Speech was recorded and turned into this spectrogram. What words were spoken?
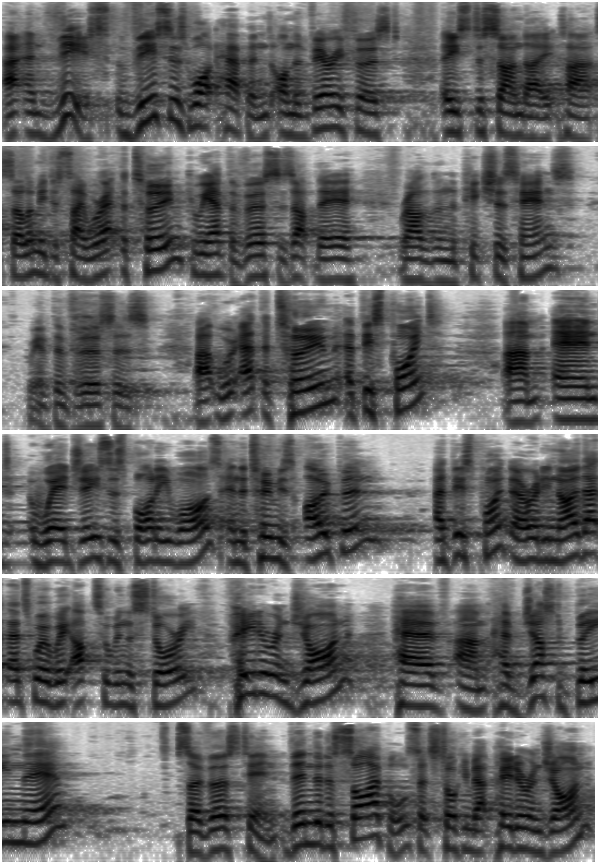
Uh, and this, this is what happened on the very first Easter Sunday. Uh, so let me just say, we're at the tomb. Can we have the verses up there rather than the pictures, hands? We have the verses. Uh, we're at the tomb at this point, um, and where Jesus' body was, and the tomb is open at this point. They already know that. That's where we're up to in the story. Peter and John have, um, have just been there. So, verse 10. Then the disciples, that's talking about Peter and John,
